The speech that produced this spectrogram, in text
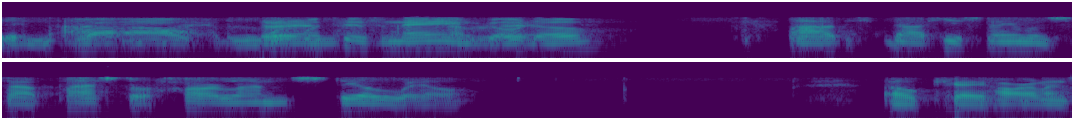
And I- Wow. I have What was his name, Godo? Uh, uh, his name was uh, Pastor Harlan Stillwell. Okay, Harlan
